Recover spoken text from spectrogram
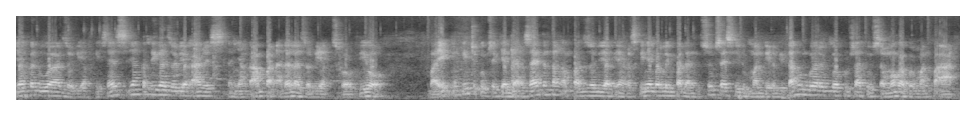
yang kedua zodiak Pisces, yang ketiga zodiak Aries, dan yang keempat adalah zodiak Scorpio. Baik, mungkin cukup sekian dari saya tentang empat zodiak yang rezekinya berlimpah dan sukses hidup mandiri di tahun 2021. Semoga bermanfaat.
